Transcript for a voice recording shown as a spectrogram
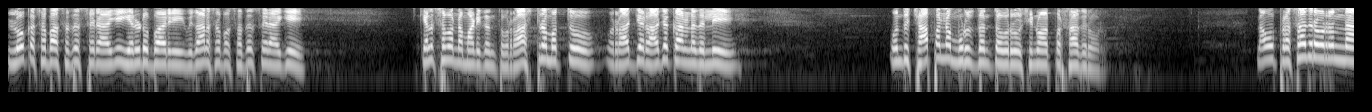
ಲೋಕಸಭಾ ಸದಸ್ಯರಾಗಿ, ಎರಡು ಬಾರಿ ವಿಧಾನಸಭಾ ಸದಸ್ಯರಾಗಿ ಕೆಲಸವನ್ನು ಮಾಡಿದಂಥವ್ರು. ರಾಷ್ಟ್ರ ಮತ್ತು ರಾಜ್ಯ ರಾಜಕಾರಣದಲ್ಲಿ ಒಂದು ಛಾಪನ್ನು ಮೂಡಿಸಿದಂಥವರು ಶ್ರೀನಿವಾಸ ಪ್ರಸಾದ್ರವರು ನಾವು ಪ್ರಸಾದ್ರವರನ್ನು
